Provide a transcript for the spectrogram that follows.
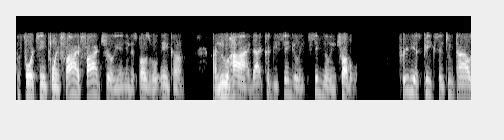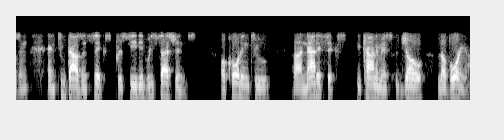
the 14.55 trillion in disposable income a new high, that could be signaling, signaling trouble. Previous peaks in 2000 and 2006 preceded recessions, according to uh, Natixis economist Joe Lavorgna.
